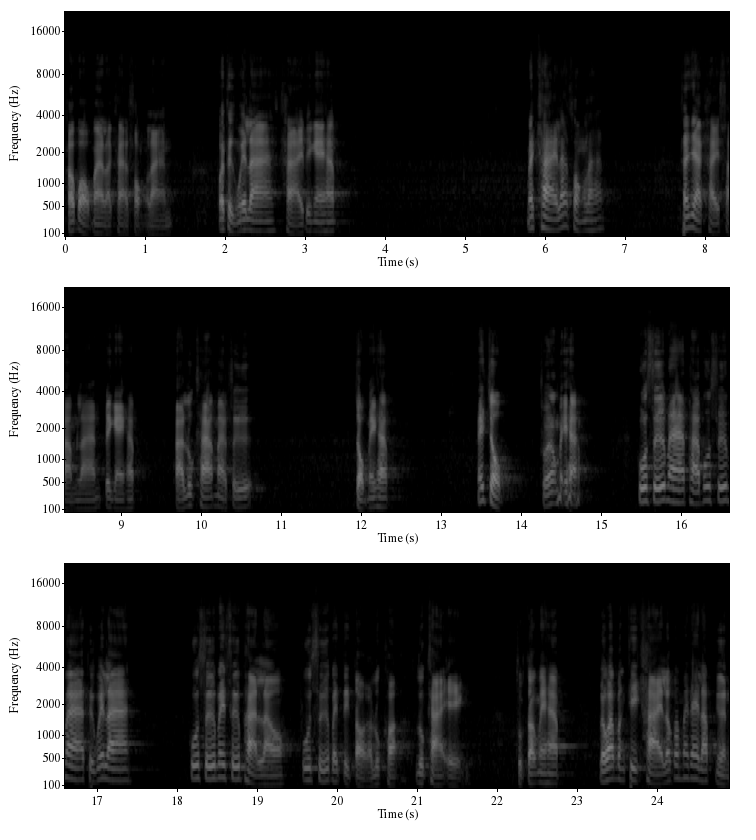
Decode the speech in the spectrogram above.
เขาบอกมาราคาสองล้าน พอถึงเวลาขายเป็นไงครับไม่ขายแล้วสองล้าน ฉันอยากขายสามล้านเป็นไงครับพาลูกค้ามาซื้อ จบไหมครับ ไม่จบถูกต้องไหมครับ ผู้ซื้อมาพาผู้ซื้อมาถึงเวลา ผู้ซื้อไม่ซื้อผ่านเรา ผู้ซื้อไปติดต่อกับลูกค้าลูกค้าเอง ถูกต้องไหมครับหรือว่าบางทีขายแล้วก็ไม่ได้รับเงิน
